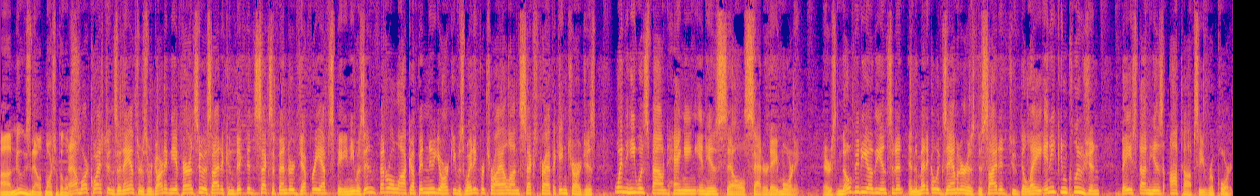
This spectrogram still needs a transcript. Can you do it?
Uh, news now with Marshall Phillips. Now, more questions and answers regarding the apparent suicide of convicted sex offender Jeffrey Epstein. He was in federal lockup in New York. He was waiting for trial on sex trafficking charges when he was found hanging in his cell Saturday morning. There's no video of the incident, and the medical examiner has decided to delay any conclusion based on his autopsy report.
